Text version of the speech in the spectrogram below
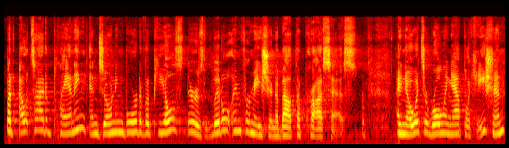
But outside of planning and zoning board of appeals, there is little information about the process. I know it's a rolling application,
